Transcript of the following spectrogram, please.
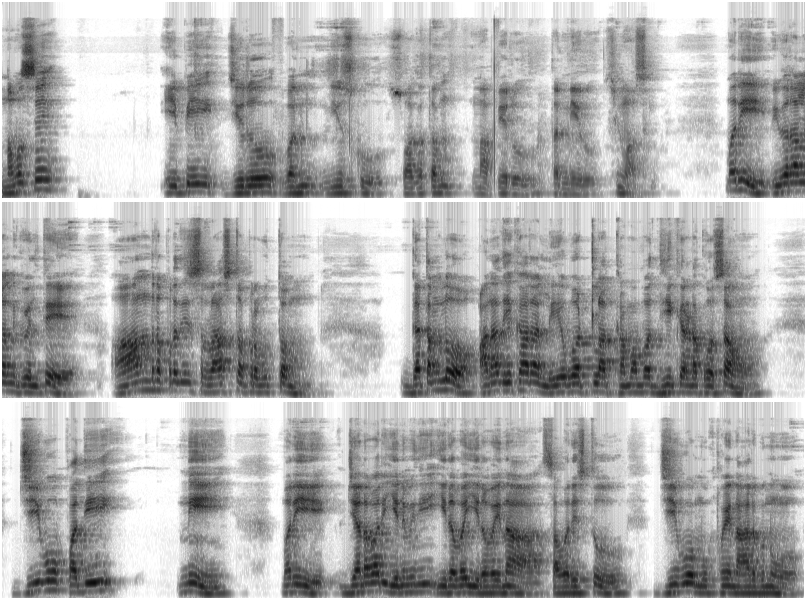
నమస్తే ఏపీ జీరో వన్ న్యూస్కు స్వాగతం. నా పేరు తన్నీరు శ్రీనివాసులు. మరి వివరాలకు వెళ్తే ఆంధ్రప్రదేశ్ రాష్ట్ర ప్రభుత్వం గతంలో అనధికార లేఅవుట్ల క్రమబద్ధీకరణ కోసం జీవో పదిని మరి జనవరి ఎనిమిది ఇరవై ఇరవైన సవరిస్తూ జీవో ముప్పై నాలుగును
